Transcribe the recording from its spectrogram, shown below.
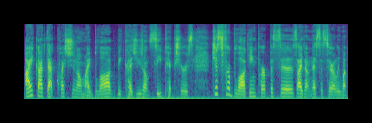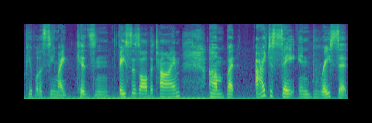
I got that question on my blog because you don't see pictures just for blogging purposes. I don't necessarily want people to see my kids and faces all the time, um, but. I just say embrace it.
